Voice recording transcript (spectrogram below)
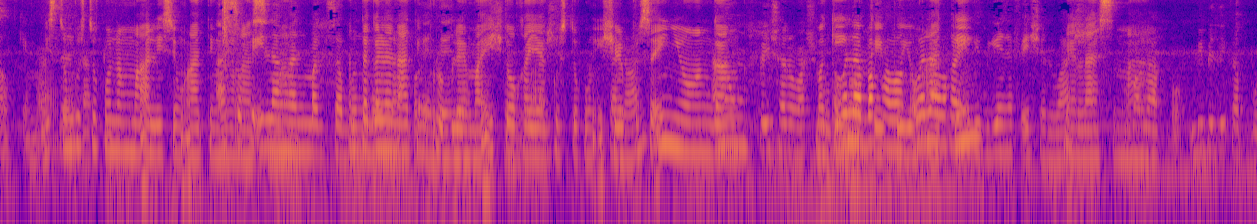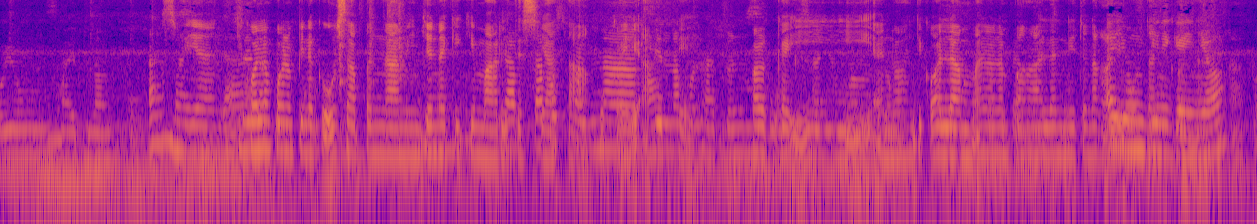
Okay, ma'am. Gustong gusto ko nang maalis yung ating Ah, so, kailangan melasma. magsabon Ang tagal na nating problema ito, kaya wash. gusto kong i-share po sa inyo hanggang facial wash mo? maging- Wala ba okay po yung wala ba kayong ating bibigyan na facial wash? melasma. Wala po. Bibili ka po yung mild lang po. Ah, So, my yan. God. Hindi ko alam kung anong pinag-uusapan namin. Diyan nakikimarites yata ako na- kay feel na ate. po lahat, dun mo Or po kay, yung mga ano, hindi ko alam ano ng pangalan nito. Ay, yung Nakalimutan binigay na. nyo? Apo.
